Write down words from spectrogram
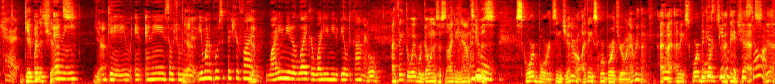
chat. Get rid in of chats. Any Yeah. game in any social media. Yeah. You want to post a picture, fine. Yep. Why do you need a like or why do you need to be able to comment? Well, I think the way we're going in society now too is scoreboards in general. I think scoreboards ruin everything. I, I, think scoreboards because and people I think get pissed chats. off. Yeah,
